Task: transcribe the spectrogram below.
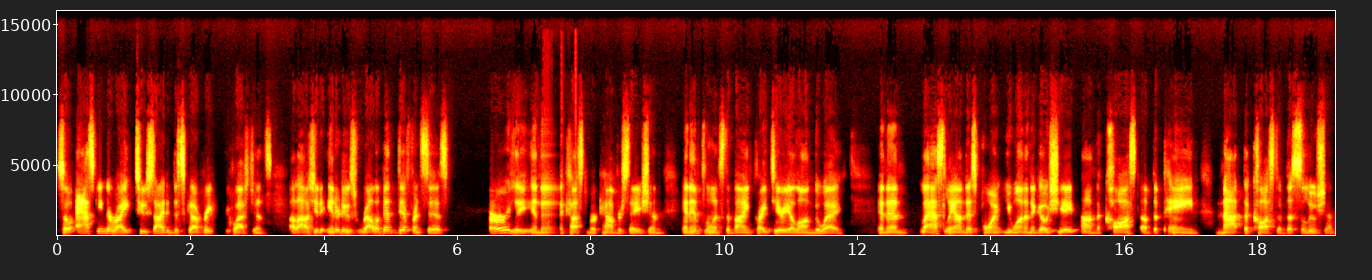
So, asking the right two sided discovery questions allows you to introduce relevant differences early in the customer conversation and influence the buying criteria along the way. And then, lastly, on this point, you want to negotiate on the cost of the pain, not the cost of the solution.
